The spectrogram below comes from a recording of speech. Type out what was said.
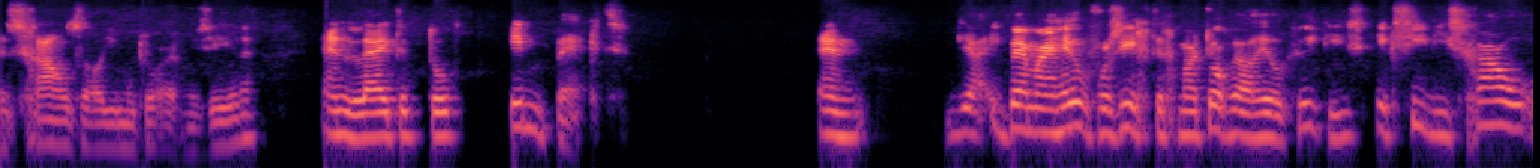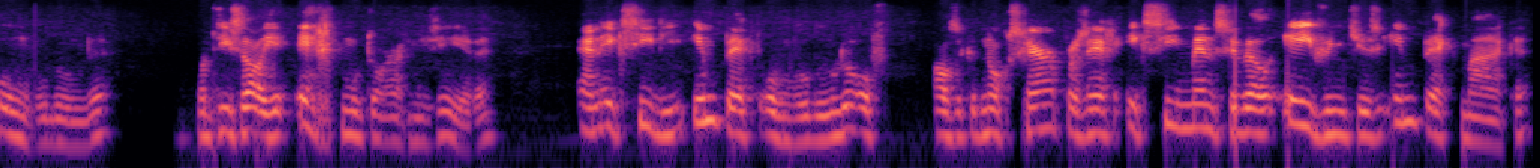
En schaal zal je moeten organiseren. En leidt het tot impact. En ja, ik ben maar heel voorzichtig, maar toch wel heel kritisch. Ik zie die schaal onvoldoende, want die zal je echt moeten organiseren. En ik zie die impact onvoldoende, of als ik het nog scherper zeg, ik zie mensen wel eventjes impact maken,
